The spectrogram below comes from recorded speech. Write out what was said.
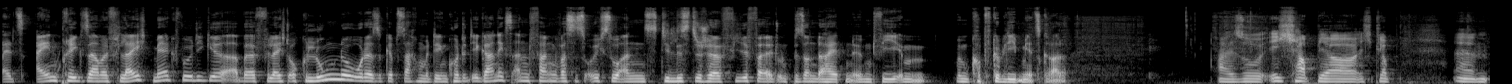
als einprägsame, vielleicht merkwürdige, aber vielleicht auch gelungene oder es gibt Sachen, mit denen konntet ihr gar nichts anfangen? Was ist euch so an stilistischer Vielfalt und Besonderheiten irgendwie im, im Kopf geblieben jetzt gerade? Also ich habe ja, ich glaube, ähm,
